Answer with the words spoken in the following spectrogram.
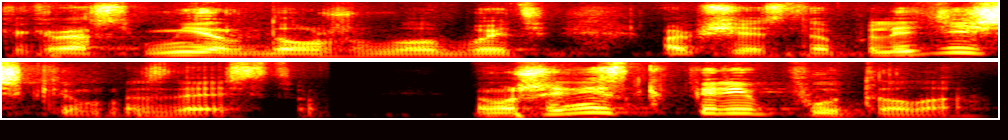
Как раз мир должен был быть общественно-политическим издательством. Но машинистка перепутала.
